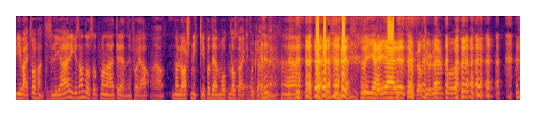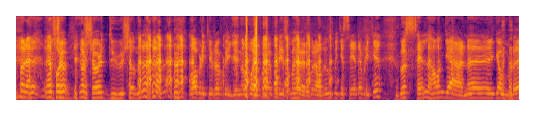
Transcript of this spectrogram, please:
Vi veit hva Fantasyliga er, ikke sant? Også at man er trener for ja, ja, Når Lars nikker på den måten, da skal jeg ikke forklare mer. Eh, jeg er temperaturen her på når det, er for, Når sjøl- du skjønner det. Hva blikket fra flygen. Og bare for, for de som hører på radioen, som ikke ser det blikket. Når selv han gærne, gamle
